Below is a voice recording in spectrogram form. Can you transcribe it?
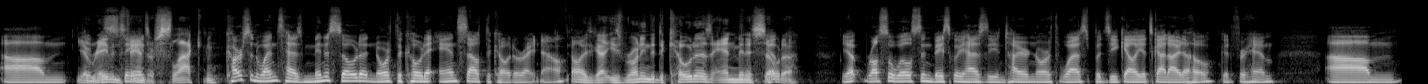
Um, Yeah, Ravens state- fans are slacking. Carson Wentz has Minnesota, North Dakota, and South Dakota right now. Oh, he's got he's running the Dakotas and Minnesota. Yep. Russell Wilson basically has the entire Northwest, but Zeke Elliott's got Idaho. Good for him. Um,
